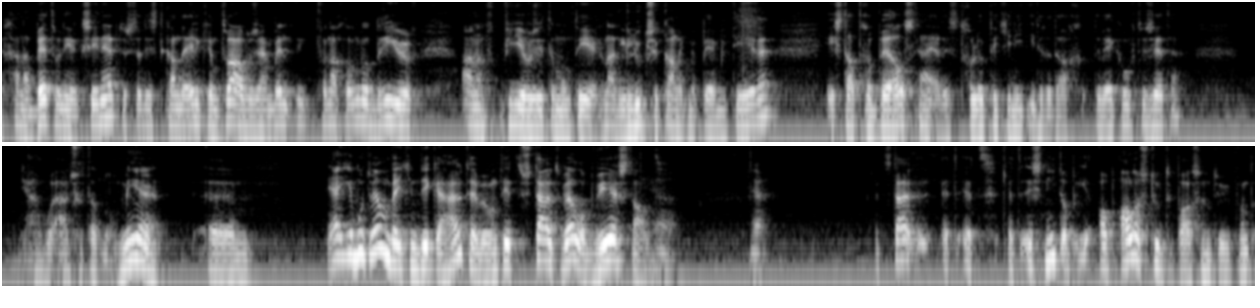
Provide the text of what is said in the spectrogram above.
ga naar bed wanneer ik zin heb. Dus dat is, kan de ene keer om 12 uur zijn. Ben ik vannacht ook nog drie uur aan een video zitten monteren. Nou, die luxe kan ik me permitteren. Is dat rebels? Nou ja, dat is het geluk dat je niet iedere dag de wekker hoeft te zetten. Ja, hoe uitzicht dat nog meer? Ehm, ja, je moet wel een beetje een dikke huid hebben, want dit stuit wel op weerstand. Ja. Het, het, het, het is niet op, op alles toe te passen natuurlijk. Want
